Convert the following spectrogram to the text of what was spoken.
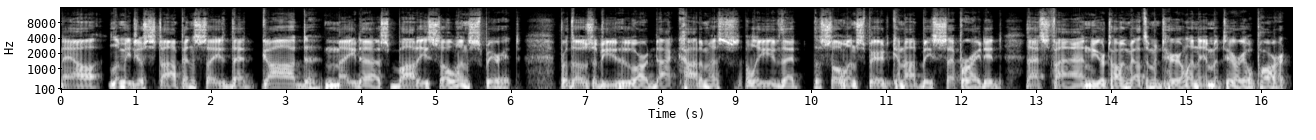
Now, let me just stop and say that God made us body, soul, and spirit. For those of you who are dichotomous, believe that the soul and spirit cannot be separated, that's fine. You're talking about the material and immaterial part.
